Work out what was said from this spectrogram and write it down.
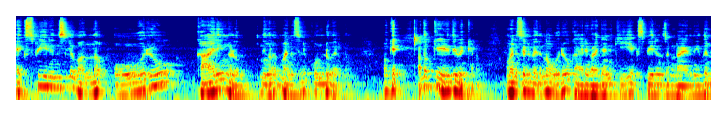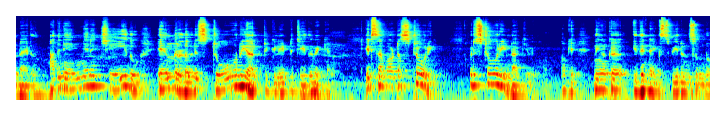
എക്സ്പീരിയൻസിൽ വന്ന ഓരോ കാര്യങ്ങളും നിങ്ങൾ മനസ്സിൽ കൊണ്ടുവരണം. ഓക്കെ അതൊക്കെ എഴുതി വെക്കണം. മനസ്സിൽ വരുന്ന ഓരോ കാര്യങ്ങളും എനിക്ക് ഈ എക്സ്പീരിയൻസ് ഉണ്ടായിരുന്നു ഇതുണ്ടായിരുന്നു. അതിനെങ്ങനെ ചെയ്തു എന്നുള്ള ഒരു സ്റ്റോറി ആർട്ടിക്കുലേറ്റ് ചെയ്ത് വെക്കണം. ഇറ്റ്സ് അബൌട്ട് എ സ്റ്റോറി ഒരു സ്റ്റോറി ഉണ്ടാക്കി വെക്കുക. ഓക്കെ നിങ്ങൾക്ക് ഇതിന്റെ എക്സ്പീരിയൻസ് ഉണ്ടോ?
